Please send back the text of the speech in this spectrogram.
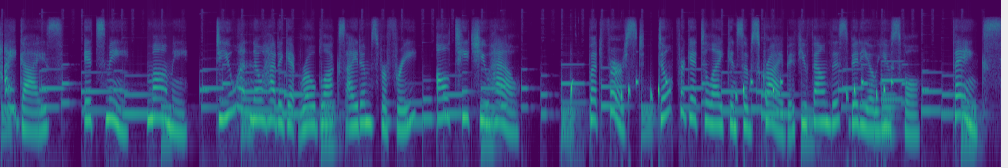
Hi guys. It's me, Mami. Do you want to know how to get Roblox items for free? I'll teach you how. But first, don't forget to like and subscribe if you found this video useful. Thanks.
